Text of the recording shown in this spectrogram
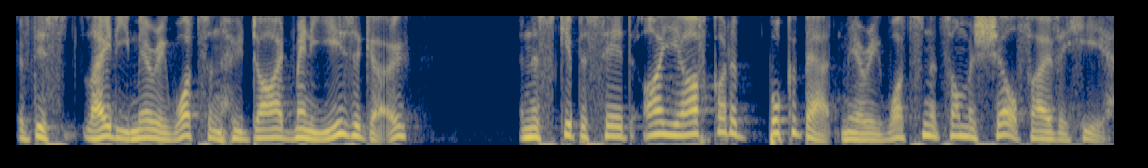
of this lady, Mary Watson, who died many years ago. And the skipper said, Oh, yeah, I've got a book about Mary Watson. It's on my shelf over here.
